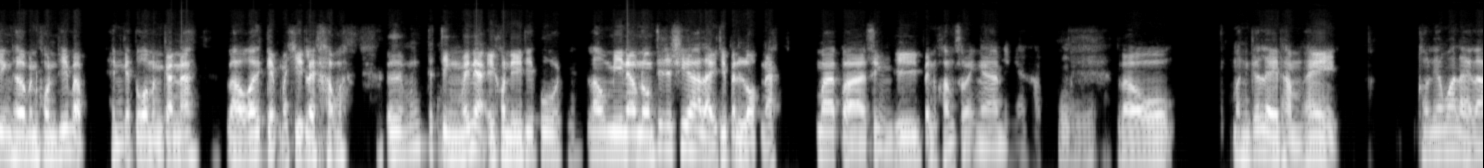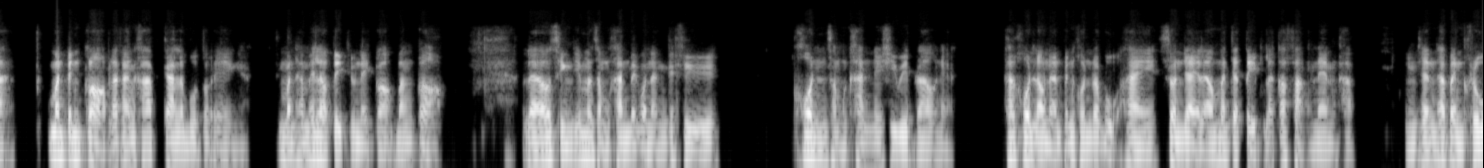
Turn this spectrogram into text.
ริง ๆ เธอเป็นคนที่แบบเห็นแก่ตัวเหมือนกันนะเราก็เก็บมาคิดเลยครับว่าเออมันจะจริงไหมเนี่ยไอคนนี้ที่พูด เรามีแนวโน้มที่จะเชื่ออะไรที่เป็นลบนะมากกว่าสิ่งที่เป็นความสวยงามอย่างเงี้ยครับอืมแล้วมันก็เลยทำให้เขาเรียกว่าอะไรล่ะ มันเป็นกรอบแล้วกันครับ การระบุตัวเองอะ มันทำให้เราติดอยู่ในกรอบบางกรอบ แล้วสิ่งที่มันสำคัญไปกว่านั้นก็คือ คนสำคัญในชีวิตเราเนี่ย ถ้าคนเหล่านั้นเป็นคนระบุให้ ส่วนใหญ่แล้วมันจะติดแล้วก็ฝังแน่นครับ อย่างเช่น ถ้าเป็นครู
